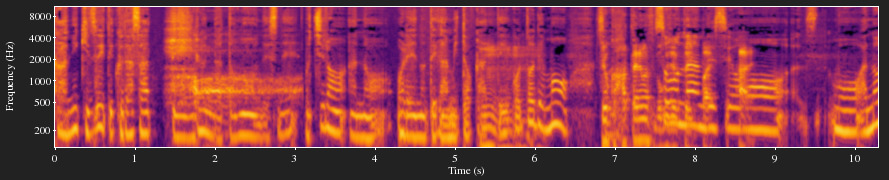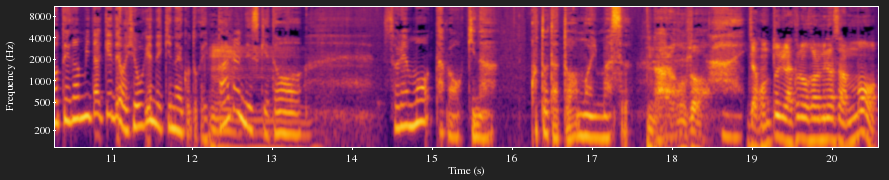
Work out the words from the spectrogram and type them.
かに気づいてくださっているんだと思うんですね。もちろん、あの、お礼の手紙とかっていうことでも、よく貼ってあります、僕そうなんですよ。はい、もう、もう、あの手紙だけでは表現できないことがいっぱいあるんですけど、それも多分大きなことだとは思います。なるほど、はい、じゃあ本当に酪農家の皆さんも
